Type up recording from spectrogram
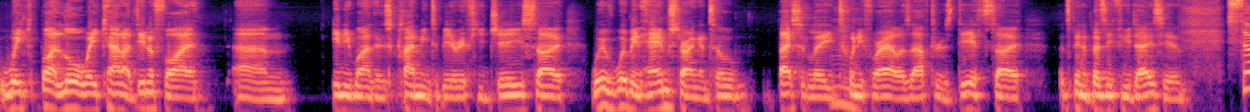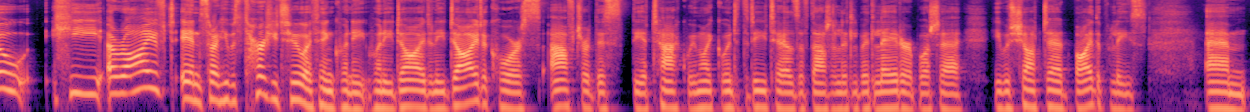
we by law we can't identify um, anyone who's claiming to be a refugee. So we've we've been hamstrung until basically mm. 24 hours after his death. So it's been a busy few days here. So he arrived in sorry he was 32 I think when he when he died and he died of course after this the attack we might go into the details of that a little bit later but uh, he was shot dead by the police um,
